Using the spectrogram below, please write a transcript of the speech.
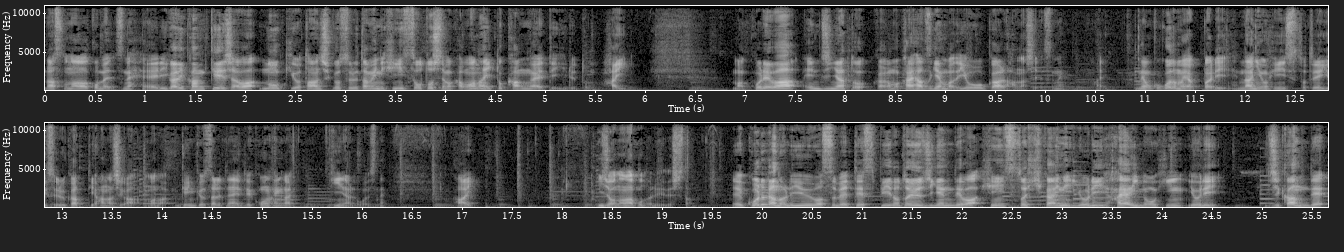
ラスト7個目ですね、えー、利害関係者は納期を短縮するために品質を落としても構わないと考えていると。はい。まあ、これはエンジニアとか、ま、開発現場でよくある話ですね。はい、でもここでもやっぱり何を品質と定義するかっていう話がまだ言及されてないので、この辺が気になるところですね。はい。以上7個の理由でした。えこれらの理由はすべてスピードという次元では品質と引き換えにより早い納品、より時間で、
